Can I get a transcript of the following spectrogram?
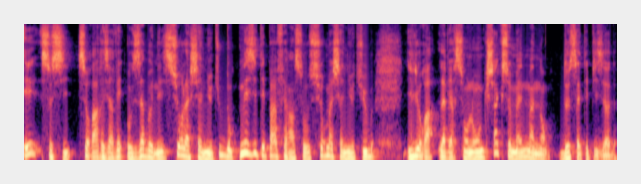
et ceci sera réservé aux abonnés sur la chaîne YouTube. Donc n'hésitez pas à faire un saut sur ma chaîne YouTube. Il y aura la version longue chaque semaine maintenant de cet épisode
